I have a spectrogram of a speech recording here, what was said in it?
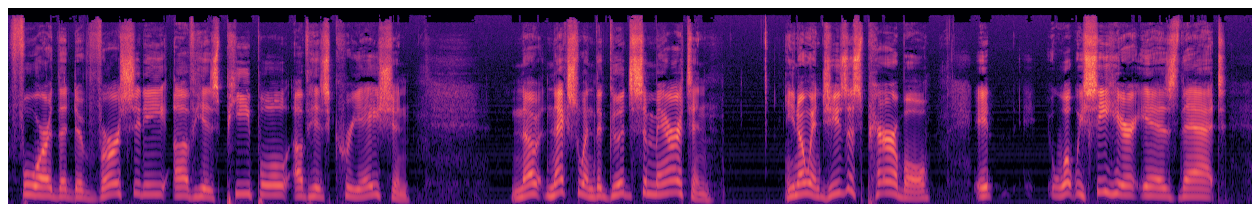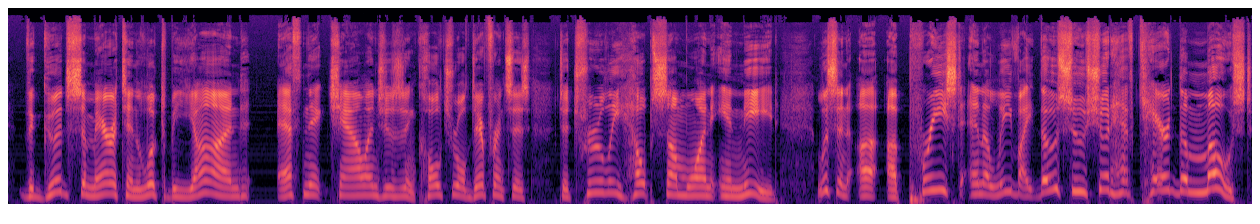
for the diversity of his people, of his creation. No, next one, the Good Samaritan. You know, in Jesus' parable, it what we see here is that the Good Samaritan looked beyond ethnic challenges and cultural differences to truly help someone in need. Listen, a, a priest and a Levite, those who should have cared the most,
